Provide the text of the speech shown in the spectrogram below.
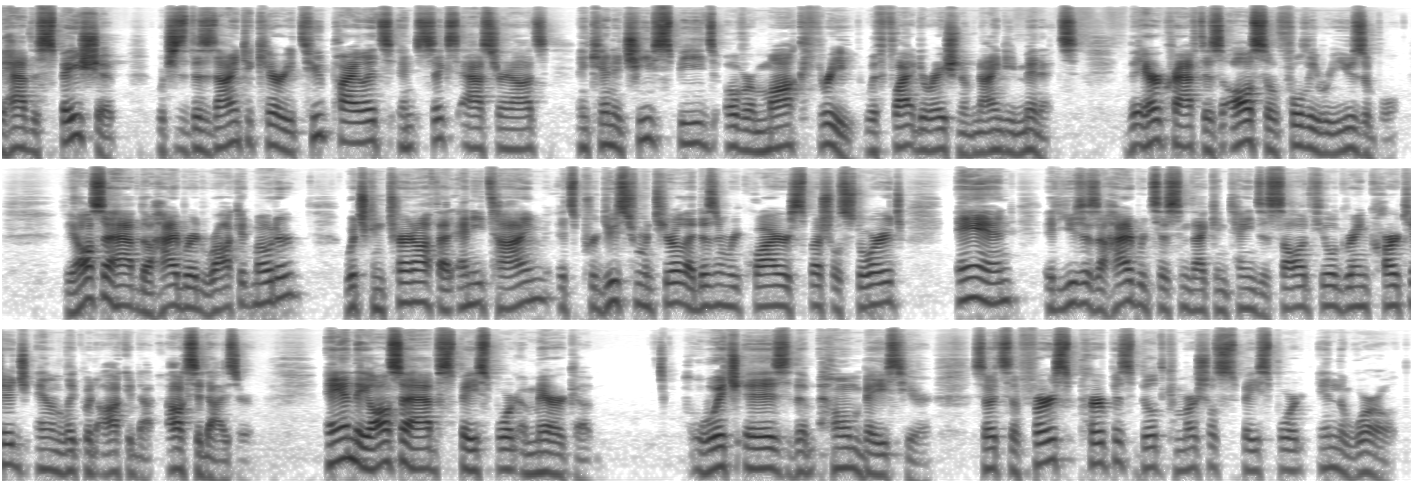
They have the spaceship, which is designed to carry two pilots and six astronauts and can achieve speeds over Mach 3 with flight duration of 90 minutes. The aircraft is also fully reusable. They also have the hybrid rocket motor, which can turn off at any time. It's produced from material that doesn't require special storage, and it uses a hybrid system that contains a solid fuel grain cartridge and a liquid oxidizer. And they also have Spaceport America, which is the home base here. So it's the first purpose built commercial spaceport in the world.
